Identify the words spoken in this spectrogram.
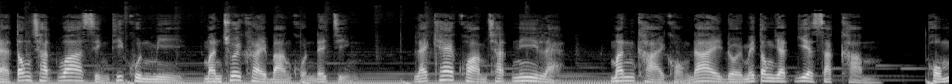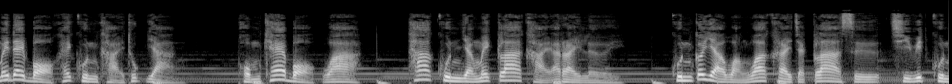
แต่ต้องชัดว่าสิ่งที่คุณมีมันช่วยใครบางคนได้จริง และแค่ความชัดนี่แหละ มันขายของได้โดยไม่ต้องยัดเยียดสักคำผมไม่ได้บอกให้คุณขายทุกอย่าง ผมแค่บอกว่า ถ้าคุณยังไม่กล้าขายอะไรเลย คุณคุณก็อย่าหวังว่าใครจะกล้าซื้อชีวิตคุณ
